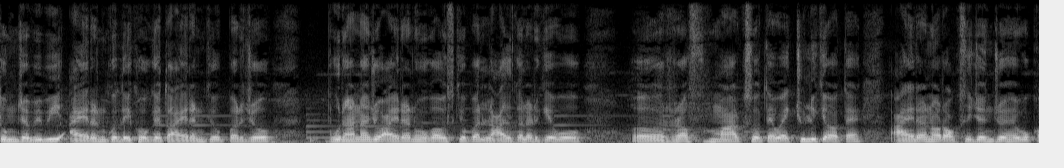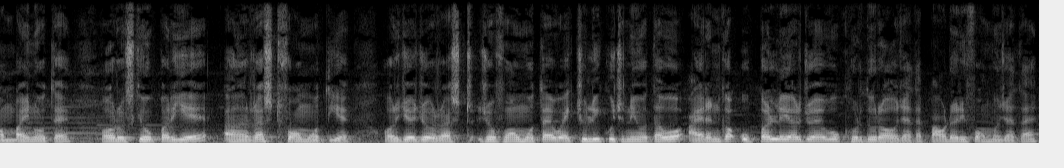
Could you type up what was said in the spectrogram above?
तुम जब भी आयरन को देखोगे तो आयरन के ऊपर जो पुराना जो आयरन होगा, उसके ऊपर लाल कलर के वो रफ मार्क्स होते हैं। वो एक्चुअली क्या होता है? आयरन और ऑक्सीजन जो है वो कंबाइन होता है और उसके ऊपर ये रस्ट फॉर्म होती है। और ये जो रस्ट जो फॉर्म होता है वो एक्चुअली कुछ नहीं होता। वो आयरन का ऊपर लेयर जो है वो खुरदुरा हो जाता है पाउडरी फॉर्म हो जाता है।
